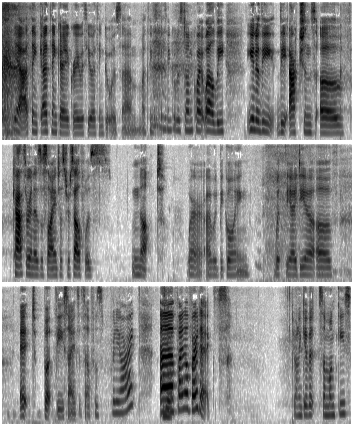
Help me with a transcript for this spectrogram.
yeah, I think I think I agree with you. I think it was um I think I think it was done quite well. The you know the the actions of Kathryn as a scientist herself was not where I would be going with the idea of it, but the science itself was pretty all right. Uh, Final verdicts. Do you want to give it some monkeys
